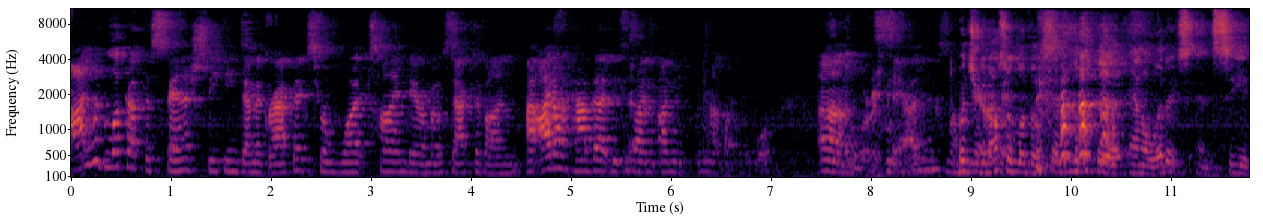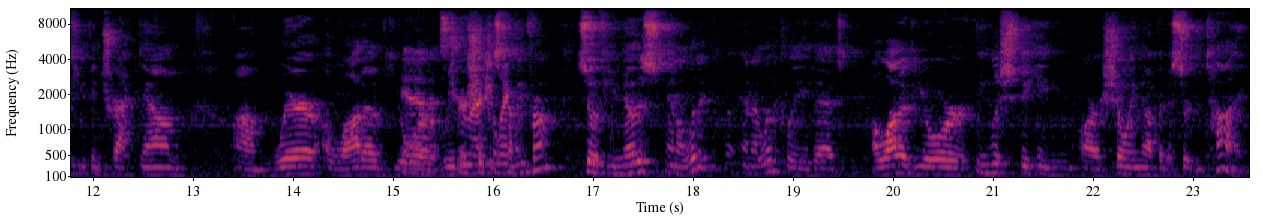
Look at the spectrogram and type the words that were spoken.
I would look up the Spanish-speaking demographics for what time they are most active on. I, I don't have that because I'm, I'm, I'm not bilingual. Um, Don't worry. Sad. But you can also look at, look at the analytics and see if you can track down um, where a lot of your Yeah, that's true, readership is coming from. So if you notice analytic, analytically that a lot of your English speaking are showing up at a certain time,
